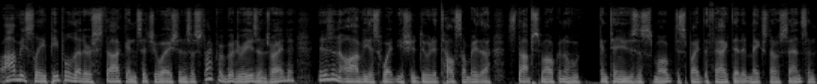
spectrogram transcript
obviously, people that are stuck in situations are stuck for good reasons, right? It isn't obvious what you should do to tell somebody to stop smoking who continues to smoke, despite the fact that it makes no sense and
